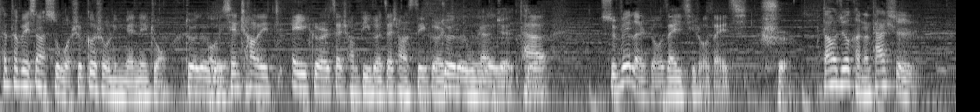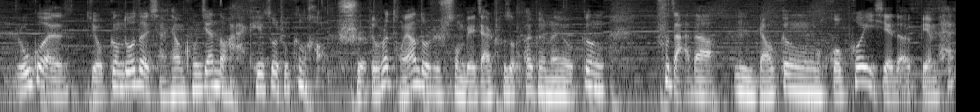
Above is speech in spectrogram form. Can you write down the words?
他特别像是《我是歌手》里面那种，对对对我先唱了一 A 歌，再唱 B 歌，再唱 C 歌这种感觉他是为了揉在一起，揉在一起。是但我觉得可能他是，如果有更多的想象空间的话，还可以做出更好的。是比，如说，同样都是送别加出走，它可能有更复杂的，嗯然后更活泼一些的编排。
